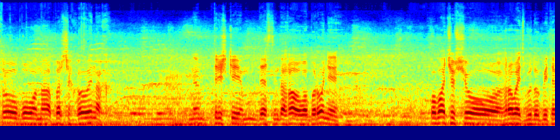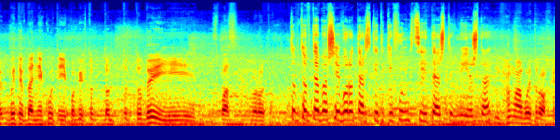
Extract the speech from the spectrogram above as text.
це було на перших хвилинах. Трішки десь не дограв в обороні. Побачив, що гравець буде бити, бити в дальній кут і побіг ту- ту- ту- туди і спас ворота. Тобто в тебе ще й воротарські такі функції теж ти вмієш, так? Мабуть, трохи.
